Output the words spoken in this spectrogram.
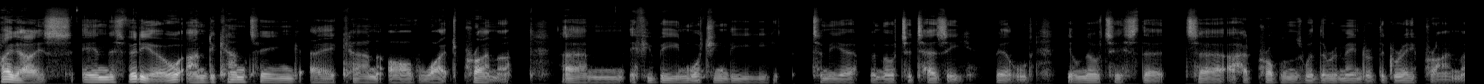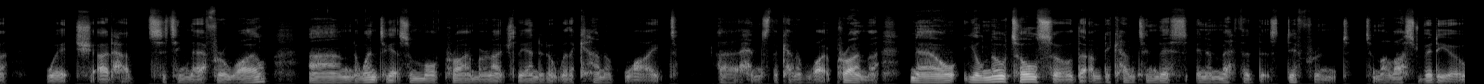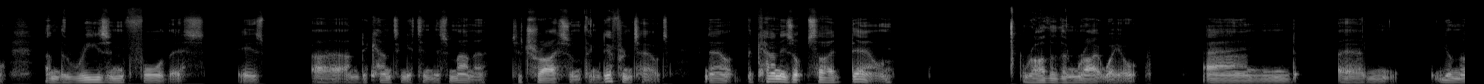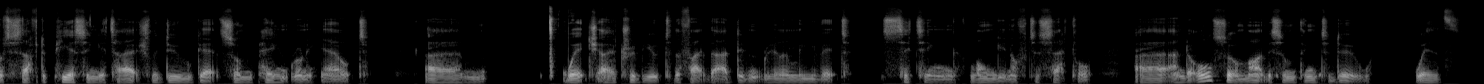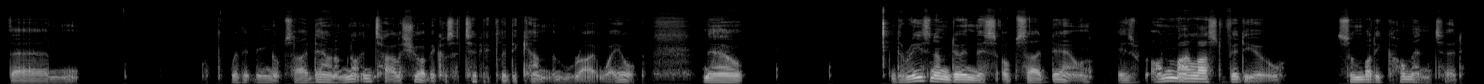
Hi guys, in this video I'm decanting a can of white primer. Um, if you've been watching the Tamiya Bimota Tesi build you'll notice that uh, I had problems with the remainder of the grey primer which I'd had sitting there for a while and I went to get some more primer and actually ended up with a can of white uh, hence the kind of white primer. Now you'll note also that I'm decanting this in a method that's different to my last video and the reason for this is uh, I'm decanting it in this manner to try something different out. Now the can is upside down rather than right way up and um, you'll notice after piercing it I actually do get some paint running out um, which I attribute to the fact that I didn't really leave it sitting long enough to settle uh, and also might be something to do with um, with it being upside down. I'm not entirely sure because I typically decant them right way up. Now the reason I'm doing this upside down is on my last video somebody commented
